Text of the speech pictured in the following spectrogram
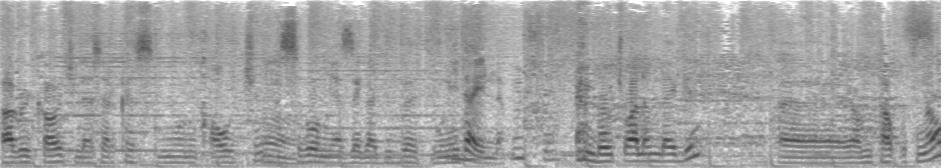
ፋብሪካዎች ለሰርከስ የሚሆኑ እቃዎችን አስበው የሚያዘጋጁበት ሁኔታ የለም። በውጭ ዓለም ላይ ግን የምታውቁት ነው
